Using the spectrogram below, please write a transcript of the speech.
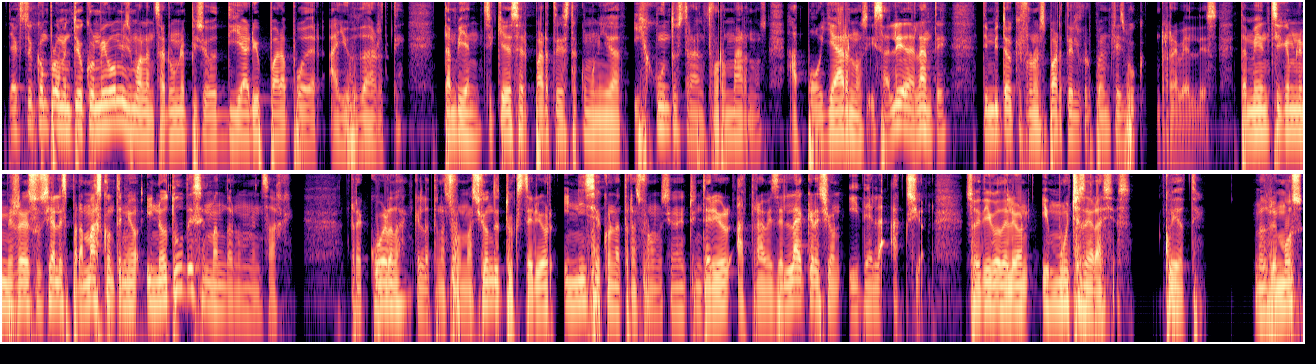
ya que estoy comprometido conmigo mismo a lanzar un episodio diario para poder ayudarte. También, si quieres ser parte de esta comunidad y juntos transformarnos, apoyarnos y salir adelante, te invito a que formes parte del grupo en Facebook Rebeldes. También sígueme en mis redes sociales para más contenido y no dudes en mandar un mensaje. Recuerda que la transformación de tu exterior inicia con la transformación de tu interior a través de la creación y de la acción. Soy Diego de León y muchas gracias. Cuídate. Nos vemos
